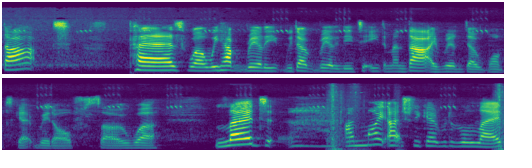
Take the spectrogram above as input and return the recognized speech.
that. Pears, well, we haven't really, we don't really need to eat them, and that I really don't want to get rid of. So, uh, Lead, I might actually get rid of the lead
